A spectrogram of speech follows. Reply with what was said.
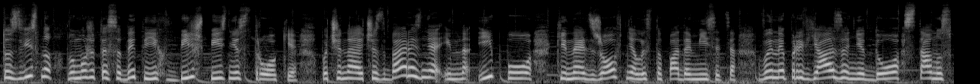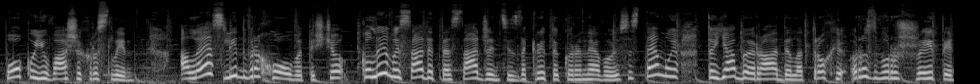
то звісно ви можете садити їх в більш пізні строки, починаючи з березня і по кінець жовтня, листопада місяця. Ви не прив'язані до стану спокою ваших рослин. Але слід враховувати, що коли ви садите саджанці з закритою кореневою системою, то я би радила трохи розворушити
